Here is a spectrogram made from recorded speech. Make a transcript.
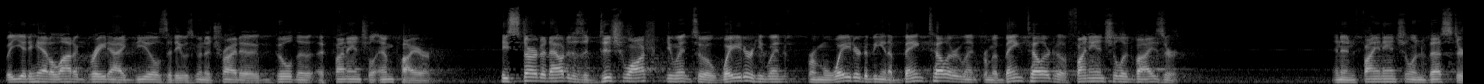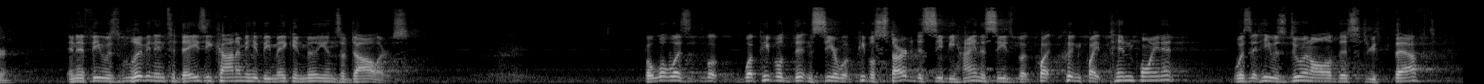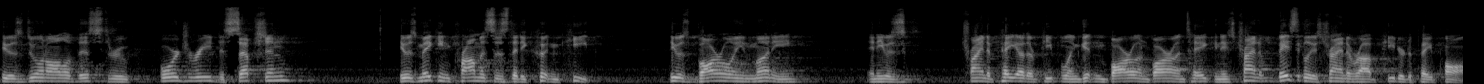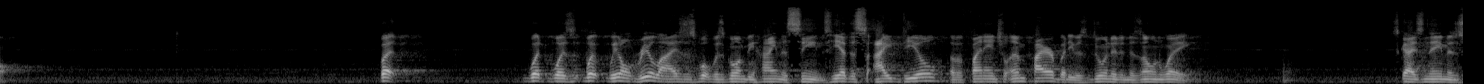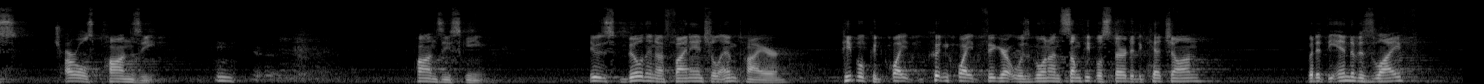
but yet he had a lot of great ideals that he was going to try to build a, a financial empire. He started out as a dishwasher. He went to a waiter. He went from a waiter to being a bank teller. He went from a bank teller to a financial advisor and a financial investor. And if he was living in today's economy, he'd be making millions of dollars. But what was what, what people didn't see, or what people started to see behind the scenes, but quite, couldn't quite pinpoint it, was that he was doing all of this through theft. He was doing all of this through forgery, deception. He was making promises that he couldn't keep. He was borrowing money, and he was trying to pay other people and getting borrow and borrow and take, and he's trying to basically he's trying to rob Peter to pay Paul. But what was what we don't realize is what was going behind the scenes. He had this ideal of a financial empire, but he was doing it in his own way. This guy's name is Charles Ponzi. Hmm. Ponzi scheme. He was building a financial empire people could quite, couldn't quite figure out what was going on. Some people started to catch on. But at the end of his life,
